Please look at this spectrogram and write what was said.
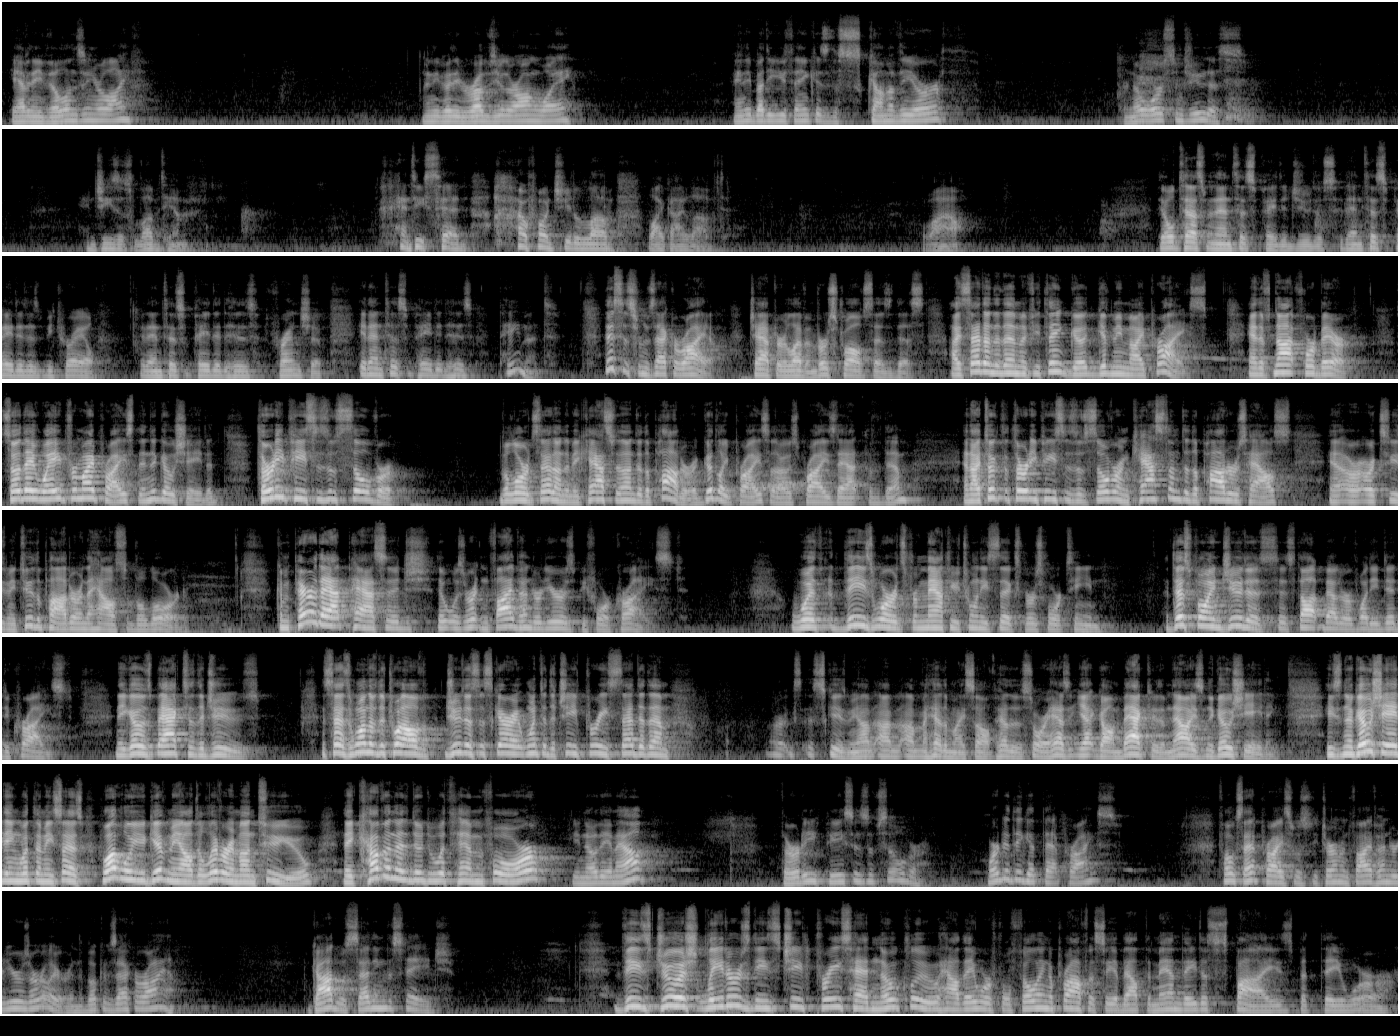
You have any villains in your life? Anybody rubs you the wrong way? Anybody you think is the scum of the earth? They're no worse than Judas. And Jesus loved him. And he said, I want you to love like I loved. Wow. The Old Testament anticipated Judas, it anticipated his betrayal, it anticipated his friendship, it anticipated his payment. This is from Zechariah chapter 11, verse 12 says this I said unto them, If you think good, give me my price, and if not, forbear. So they weighed for my price, then negotiated, 30 pieces of silver. The Lord said unto me, Cast it unto the potter, a goodly price that I was prized at of them. And I took the 30 pieces of silver and cast them to the potter's house eh, or, or excuse me, to the potter in the house of the Lord. Compare that passage that was written 500 years before Christ with these words from Matthew 26, verse 14. At this point, Judas has thought better of what he did to Christ. And he goes back to the Jews. It says, One of the twelve, Judas Iscariot, went to the chief priests, said to them, excuse me, I'm, I'm, ahead of myself, ahead of the story. He hasn't yet gone back to them. Now he's negotiating. He's negotiating with them. He says, What will you give me? I'll deliver him unto you. They covenanted with him for, you know the amount? 30 pieces of silver. Where did they get that price? Folks, that price was determined 500 years earlier in the book of Zechariah. God was setting the stage. These Jewish leaders, these chief priests, had no clue how they were fulfilling a prophecy about the man they despised, but they were.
